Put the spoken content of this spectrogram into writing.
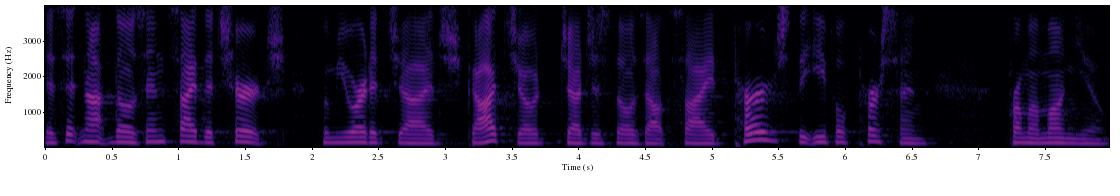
Is it not those inside the church whom you are to judge? God judges those outside. Purge the evil person from among you.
